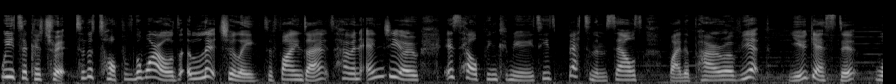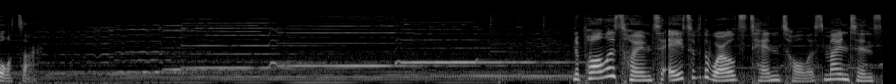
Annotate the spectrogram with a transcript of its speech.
We took a trip to the top of the world, literally, to find out how an NGO is helping communities better themselves by the power of, yep, you guessed it, water. Nepal is home to eight of the world's ten tallest mountains,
